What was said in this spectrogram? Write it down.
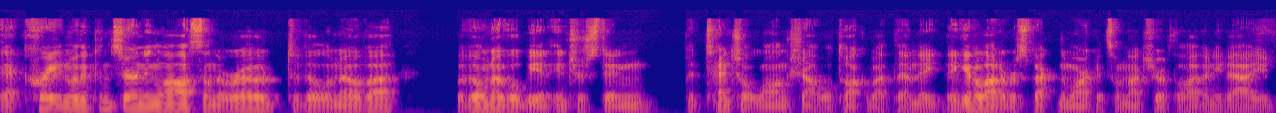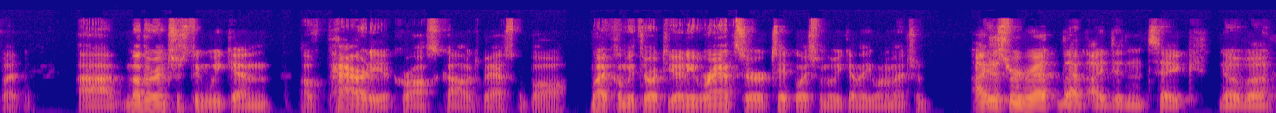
at Creighton with a concerning loss on the road to Villanova. But Villanova will be an interesting potential long shot. We'll talk about them. They they get a lot of respect in the market, so I'm not sure if they'll have any value. But uh, another interesting weekend of parity across college basketball. Mike, let me throw it to you. Any rants or takeaways from the weekend that you want to mention? I just regret that I didn't take Nova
